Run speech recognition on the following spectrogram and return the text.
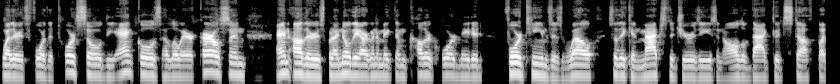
whether it's for the torso, the ankles. Hello, Erik Karlsson, and others. But I know they are going to make them color coordinated for teams as well so they can match the jerseys and all of that good stuff. But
